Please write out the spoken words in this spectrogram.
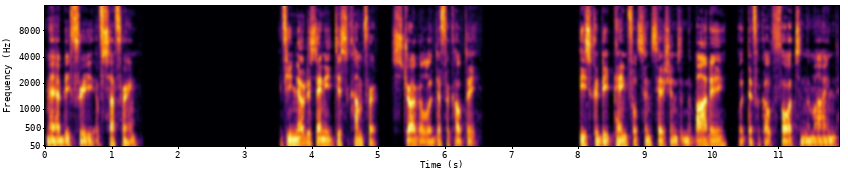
May I be free of suffering. If you notice any discomfort, struggle, or difficulty, these could be painful sensations in the body or difficult thoughts in the mind.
